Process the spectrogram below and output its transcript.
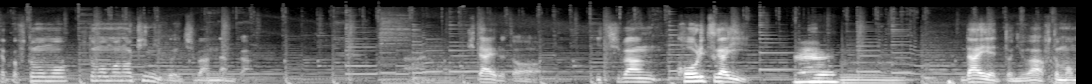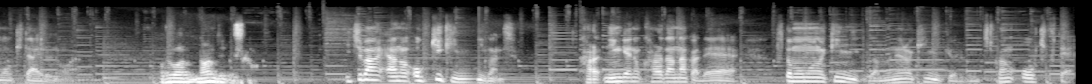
やっぱ太もも太ももの筋肉が一番なんか鍛えると一番効率がいい。えー。うん。ダイエットには太ももを鍛えるのは。これはなんでですか？一番あの大きい筋肉なんですよ。から人間の体の中で太ももの筋肉が胸の筋肉よりも一番大きくて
